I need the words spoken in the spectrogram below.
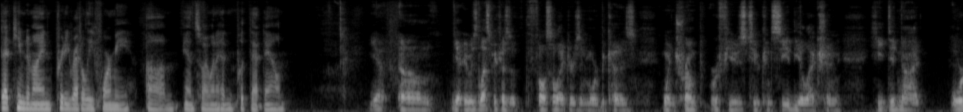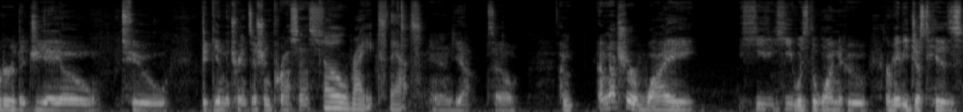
that came to mind pretty readily for me. Um, and so I went ahead and put that down. Yeah, um, yeah, it was less because of false electors and more because when Trump refused to concede the election, he did not order the GAO to begin the transition process. Oh, right, that. And yeah, so I'm I'm not sure why he he was the one who, or maybe just his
